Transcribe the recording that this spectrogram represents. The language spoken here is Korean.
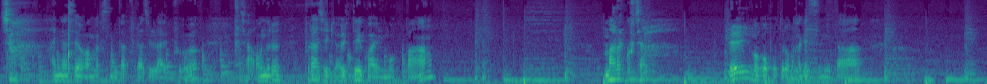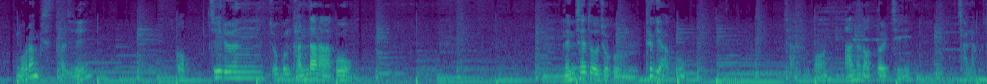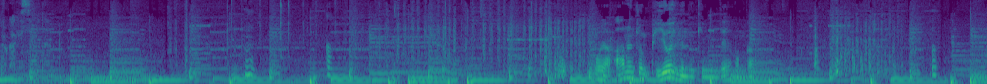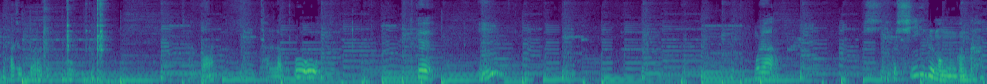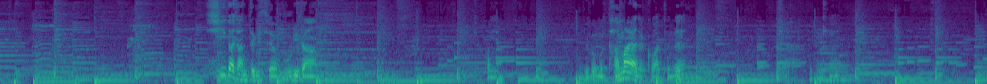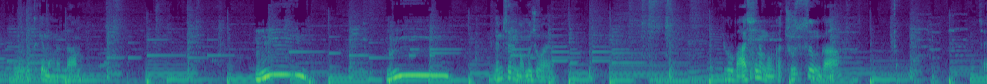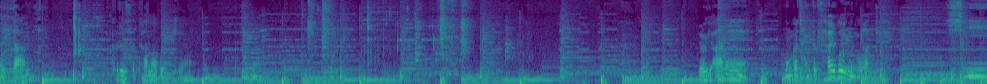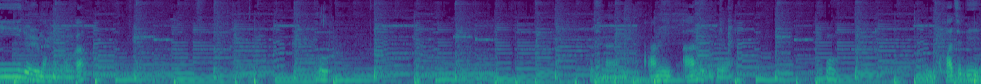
자 안녕하세요. 반갑습니다. 브라질 라이프. 자 오늘은 브라질 열대 과일 먹방 마라쿠자를 먹어보도록 하겠습니다. 뭐랑 비슷하지? 껍질은 조금 단단하고 냄새도 조금 특이하고. 자 한번 안은 어떨지 잘라보도록 하겠습니다. 뭐야 안은 좀 비어있는 느낌인데 뭔가? 아직 떨어져. 오. 자 한번 잘라보 오오. 어떻게 이? 씨를 먹는 건가? 씨가 잔뜩 있어요 물이랑. 잠깐만. 이거 뭐 담아야 될 것 같은데? 자 이렇게. 이걸 어떻게 먹는담? 음, 음. 냄새는 너무 좋아요. 이거 마시는 건가? 주스인가 자 일단 그릇에 담아 볼게요 여기 안에 뭔가 잔뜩 살고 있는 것 같아 씨를 먹는 건가? 오. 보시나요? 안이, 안이 이래요 오. 이 과즙이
